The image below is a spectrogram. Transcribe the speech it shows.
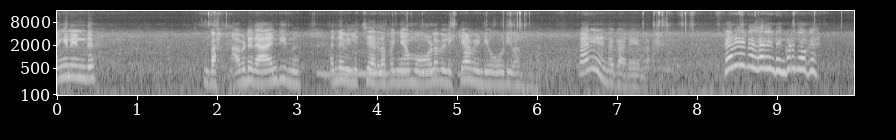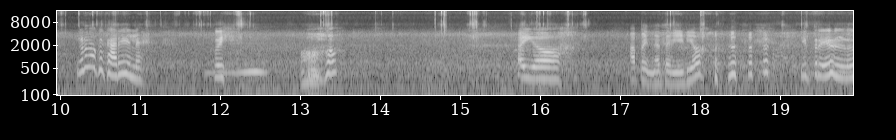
എങ്ങനെയുണ്ട്? വാ അവിടെ ഒരു ആന്റിന്ന് എന്നെ വിളിച്ചായിരുന്നു. അപ്പം ഞാൻ മോളെ വിളിക്കാൻ വേണ്ടി ഓടി വന്നതാണ് കരയണ്ട കരയണ്ട. കരയണ്ട കരയണ്ട. ഇങ്ങോട്ട് നോക്ക്. ഇങ്ങോട്ട് നോക്ക് കരയല്ലേ? പോയി ആഹാ. അയ്യോ. അപ്പം ഇന്നത്തെ വീഡിയോ? ഇത്രയേ ഉള്ളൂ.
